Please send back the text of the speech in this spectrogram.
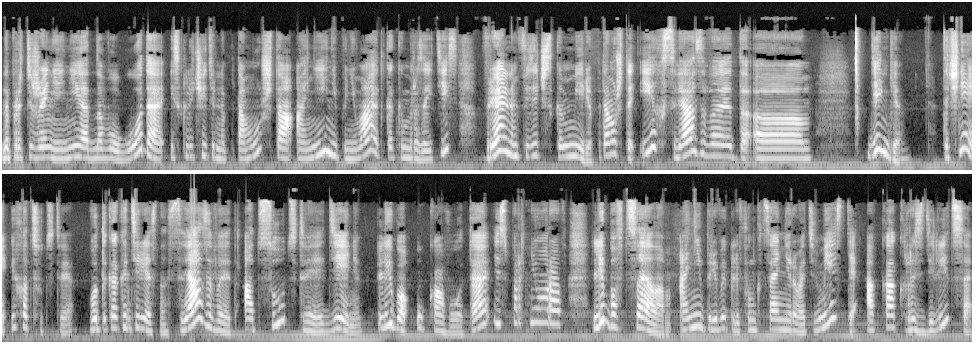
на протяжении не одного года, исключительно потому, что они не понимают, как им разойтись в реальном физическом мире, потому что их связывает э, деньги, точнее их отсутствие. Вот как интересно, связывает отсутствие денег либо у кого-то из партнеров, либо в целом они привыкли функционировать вместе, а как разделиться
